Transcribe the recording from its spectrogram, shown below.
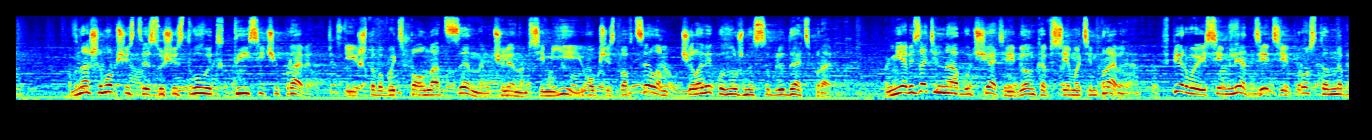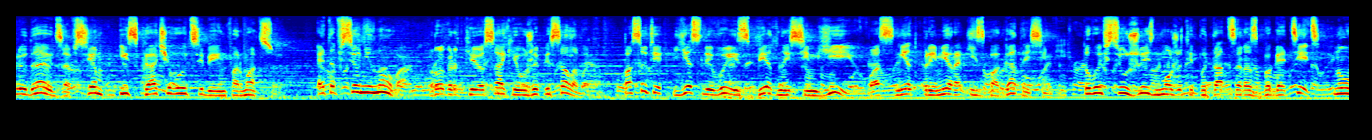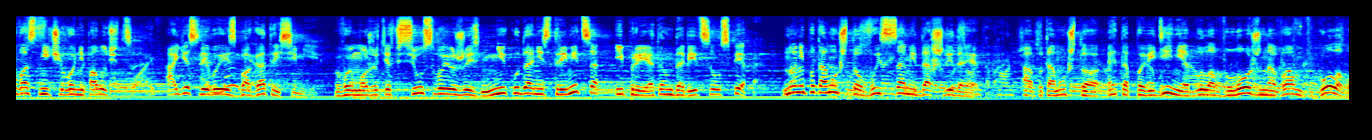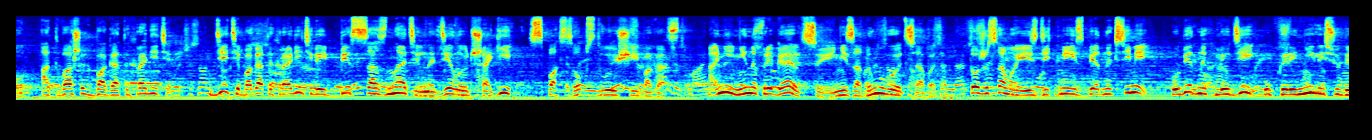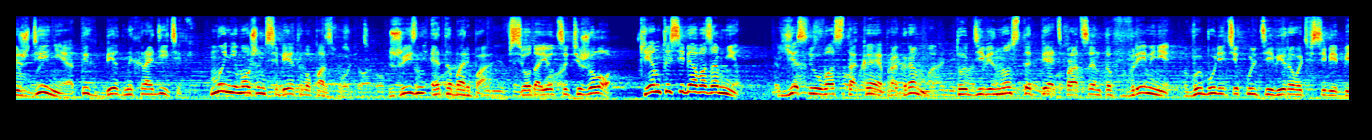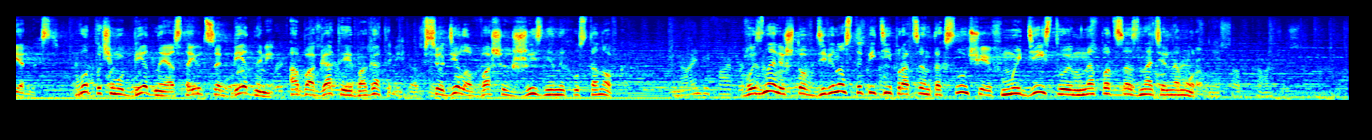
В нашем обществе существуют тысячи правил, и чтобы быть полноценным членом семьи и общества в целом, человеку нужно соблюдать правила. Не обязательно обучать ребенка всем этим правилам. В первые семь лет дети просто наблюдают за всем и скачивают себе информацию. Это все не ново. Роберт Киосаки уже писал об этом. По сути, если вы из бедной семьи у вас нет примера из богатой семьи, то вы всю жизнь можете пытаться разбогатеть, но у вас ничего не получится. А если вы из богатой семьи, вы можете всю свою жизнь никуда не стремиться и при этом добиться успеха. Но не потому, что вы сами дошли до этого, а потому, что это поведение было вложено вам в голову от ваших богатых родителей. Дети богатых родителей бессознательно делают шаги, способствующие богатству. Они не напрягаются и не задумываются об этом. То же самое и с детьми из бедных семей. У бедных людей укоренились убеждения от их бедных родителей. Мы не можем себе этого позволить. Жизнь — это борьба. Все дается тяжело. Кем ты себя возомнил? Если у вас такая программа, то 95% времени вы будете культивировать в себе бедность. Вот почему бедные остаются бедными, а богатые – богатыми. Все дело в ваших жизненных установках. Вы знали, что в 95% случаев мы действуем на подсознательном уровне?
